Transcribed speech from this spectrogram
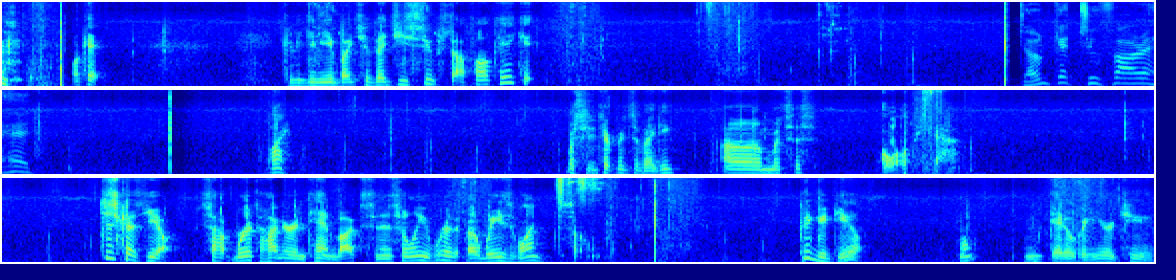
here? Gonna give me a bunch of veggie soup stuff. I'll take it. Don't get too far ahead. Why? What's the difference if I do? Um, what's this? Oh, I'll take that. Just because, you know, it's not worth 110 bucks and it's only worth, uh, weighs one, so. Pretty good deal. Well, I'm dead over here too.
